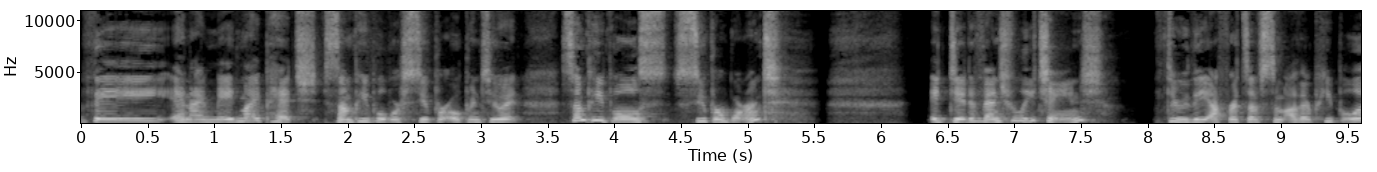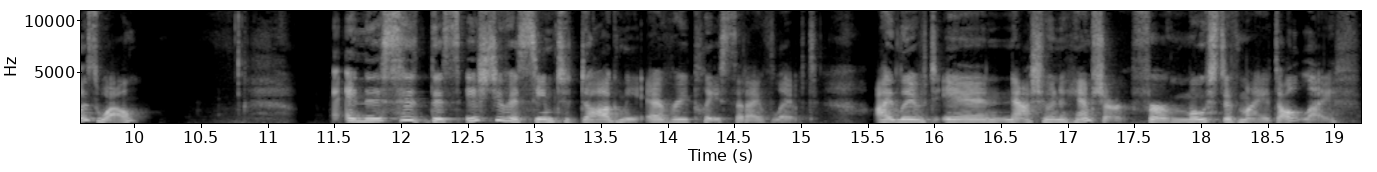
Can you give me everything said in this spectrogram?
they and I made my pitch. Some people were super open to it. Some people super weren't. It did eventually change through the efforts of some other people as well. And this this issue has seemed to dog me every place that I've lived. I lived in Nashua, New Hampshire for most of my adult life,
